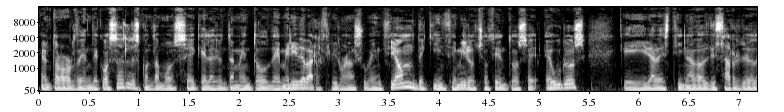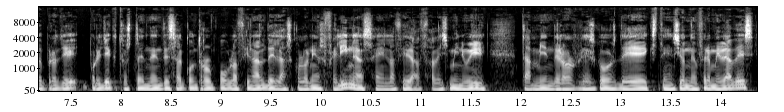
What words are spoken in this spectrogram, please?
En otro orden de cosas, les contamos eh, que el Ayuntamiento de Mérida va a recibir una subvención de 15.800 euros que irá destinado al desarrollo de proyectos tendentes al control poblacional de las colonias felinas en la ciudad a disminuir también de los riesgos de extensión de enfermedades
